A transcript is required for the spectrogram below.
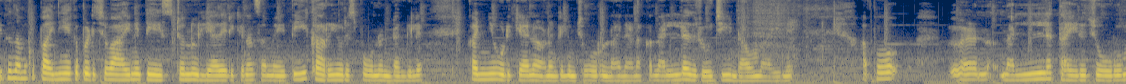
ഇത് നമുക്ക് പനിയൊക്കെ പിടിച്ച് വായിന് ടേസ്റ്റ് ഒന്നും ഇല്ലാതിരിക്കുന്ന സമയത്ത് ഈ കറി ഒരു സ്പൂൺ ഉണ്ടെങ്കിൽ കഞ്ഞി കുടിക്കാനാണെങ്കിലും ചോറുണ്ണാനാണൊക്കെ നല്ല രുചി ഉണ്ടാവും വായിന്. അപ്പോൾ നല്ല തൈര് ചോറും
